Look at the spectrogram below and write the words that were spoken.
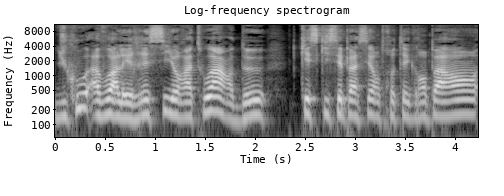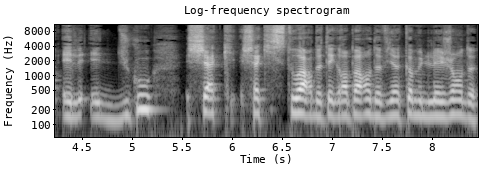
du coup avoir les récits oratoires de qu'est-ce qui s'est passé entre tes grands-parents et, du coup chaque chaque histoire de tes grands-parents devient comme une légende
